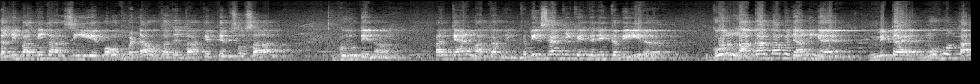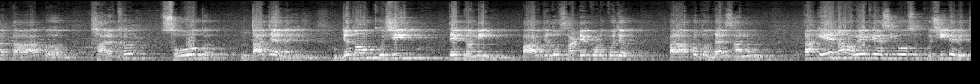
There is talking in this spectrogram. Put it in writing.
ਗੱਲੀ ਬਾਤੀ ਤਾਂ ਅਸੀਂ ਇਹ ਬਹੁਤ ਵੱਡਾ ਹੋਕਾ ਦਿੱਤਾ ਕਿ 300 ਸਾਲ ਗੁਰੂ ਦੇ ਨਾਲ। ਪਰ ਕਹਿਣ ਮਾਤਰ ਨਹੀਂ। ਕਬੀਰ ਸਾਹਿਬ ਜੀ ਕਹਿੰਦੇ ਨੇ, ਕਬੀਰ, ਗੁਰ ਲਾਗਾ ਤਾਂ ਤਬ ਹੈ ਮਿਟੈ ਮੋਹ ਤਨ ਤਾਪ ਹਰਖ ਸੋਗ ਦਾਜੈ ਨਹੀਂ। ਜਦੋਂ ਖੁਸ਼ੀ ਤੇ ਗਮੀ, ਭਾਵ ਜਦੋਂ ਸਾਡੇ ਕੋਲ ਕੁਝ ਪ੍ਰਾਪਤ ਹੁੰਦਾ ਹੈ ਸਾਨੂੰ ਤਾਂ ਇਹ ਨਾ ਹੋਵੇ ਕਿ ਅਸੀਂ ਉਸ ਖੁਸ਼ੀ ਦੇ ਵਿੱਚ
